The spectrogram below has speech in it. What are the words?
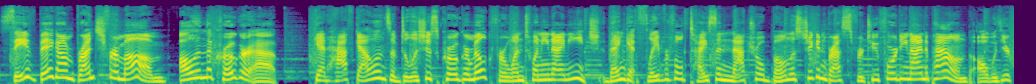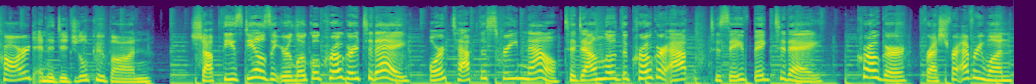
Save big on brunch for mom, all in the Kroger app. Get half gallons of delicious Kroger milk for 129 each, then get flavorful Tyson natural boneless chicken breasts for 249 a pound, all with your card and a digital coupon. Shop these deals at your local Kroger today or tap the screen now to download the Kroger app to save big today. Kroger, fresh for everyone.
